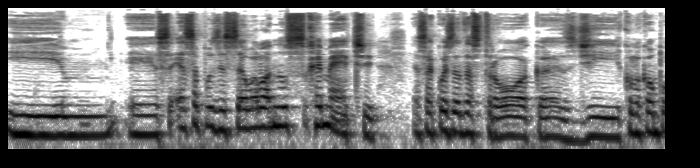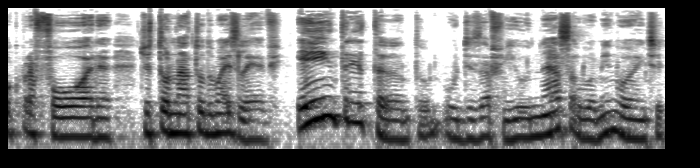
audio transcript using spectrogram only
E hum, essa, essa posição ela nos remete essa coisa das trocas, de colocar um pouco para fora, de tornar tudo mais leve. Entretanto, o desafio nessa lua minguante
